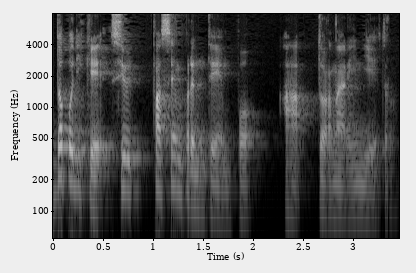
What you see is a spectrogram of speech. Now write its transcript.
Dopodiché si fa sempre in tempo a tornare indietro.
